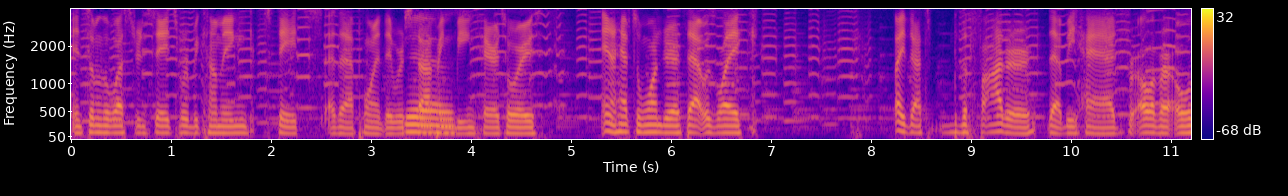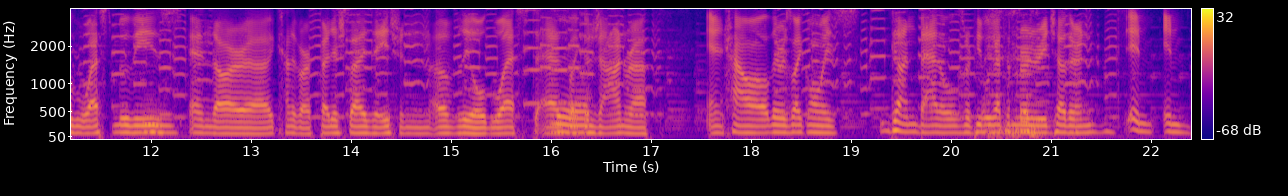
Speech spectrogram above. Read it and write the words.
and some of the Western states were becoming states at that point. They were stopping being territories, and I have to wonder if that was like. Like that's the fodder that we had for all of our old West movies and our uh, kind of our fetishization of the old West as like a genre, and how there was like always gun battles where people got to murder each other in in in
